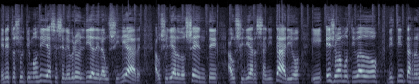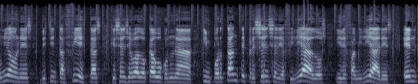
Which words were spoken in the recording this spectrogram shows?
En estos últimos días se celebró el Día del Auxiliar, auxiliar docente, auxiliar sanitario, y ello ha motivado distintas reuniones, distintas fiestas que se han llevado a cabo con una importante presencia de afiliados y de familiares en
